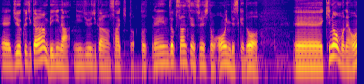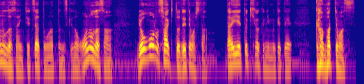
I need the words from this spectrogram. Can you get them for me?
えー19時からのビギナー20時からのサーキット。と連続参戦する人も多いんですけど、えー昨日もね小野田さんに手伝ってもらったんですけど小野田さん両方のサーキット出てました。ダイエット企画に向けて頑張ってます。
